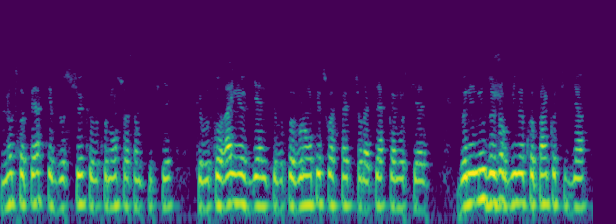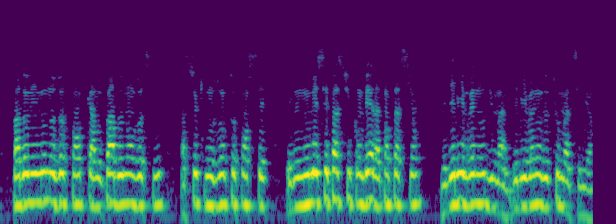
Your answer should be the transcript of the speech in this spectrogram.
Notre Père qui es aux cieux, que votre nom soit sanctifié, que votre règne vienne, que votre volonté soit faite sur la terre comme au ciel. Donnez-nous aujourd'hui notre pain quotidien. Pardonnez-nous nos offenses, car nous pardonnons aussi à ceux qui nous ont offensés. et ne nous laissez pas succomber à la tentation, mais délivrez-nous du mal, délivrez-nous de tout mal, Seigneur.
